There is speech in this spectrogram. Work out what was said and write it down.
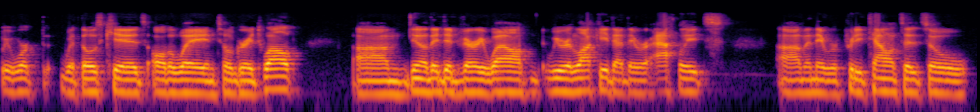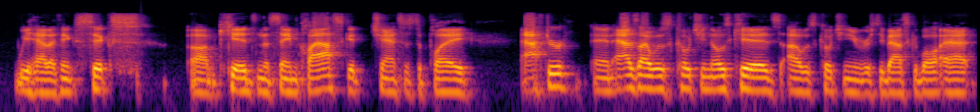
We worked with those kids all the way until grade 12. Um, you know, they did very well. We were lucky that they were athletes um, and they were pretty talented. So we had, I think, six um, kids in the same class get chances to play after. And as I was coaching those kids, I was coaching university basketball at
